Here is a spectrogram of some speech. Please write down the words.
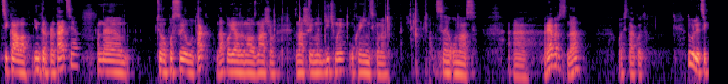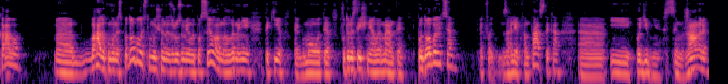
цікава інтерпретація е, цього посилу, так? Да? пов'язаного з, нашим, з нашими дітьми українськими. Це у нас е, реверс, да? ось так от. Доволі цікаво. Е, Багато кому не сподобалось, тому що не зрозуміли посилом, але мені такі, так би мовити, футуристичні елементи подобаються, як взагалі як фантастика е, і подібні з цим жанри.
